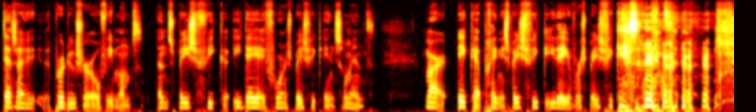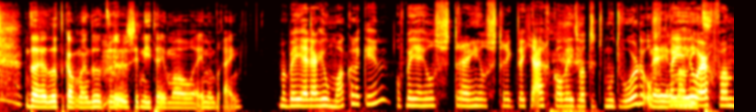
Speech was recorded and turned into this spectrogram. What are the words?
Tenzij de producer of iemand een specifiek idee heeft voor een specifiek instrument. Maar ik heb geen specifieke ideeën voor specifieke instrumenten. dat, dat, kan, me- dat eh, zit niet helemaal in mijn brein. Maar ben jij daar heel makkelijk in? Of ben jij heel streng, heel strikt, dat je eigenlijk al weet wat het moet worden? Of Nee, ben je heel niet. erg van,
